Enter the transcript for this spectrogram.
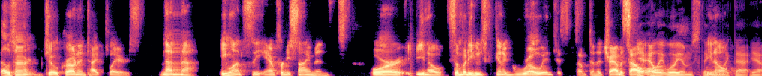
Those aren't Joe Cronin type players. No, no. He wants the Anthony Simons or, you know, somebody who's going to grow into something, a Travis Outlaw. Yeah, Elliot Williams, thinking you know, like that. Yeah.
